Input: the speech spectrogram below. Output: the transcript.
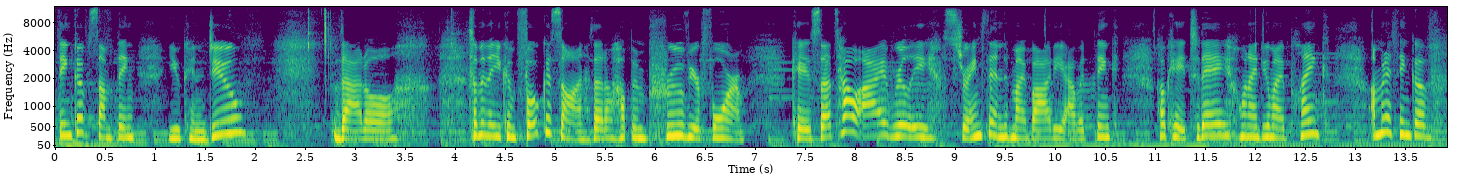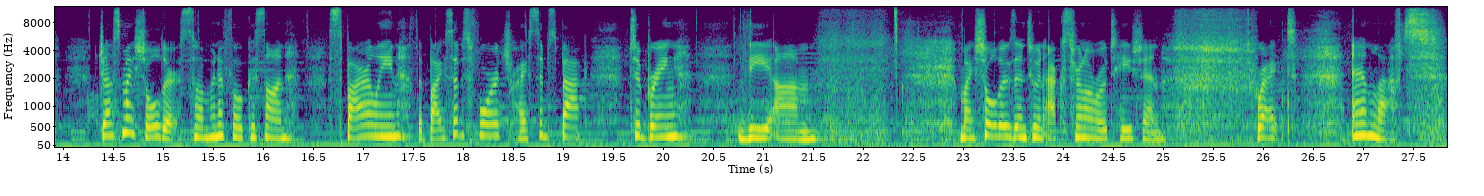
Think of something you can do that'll, something that you can focus on that'll help improve your form. Okay, so that's how I really strengthened my body. I would think, okay, today when I do my plank, I'm gonna think of just my shoulders. So I'm gonna focus on spiraling the biceps forward, triceps back to bring the um, my shoulders into an external rotation. Right and left,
